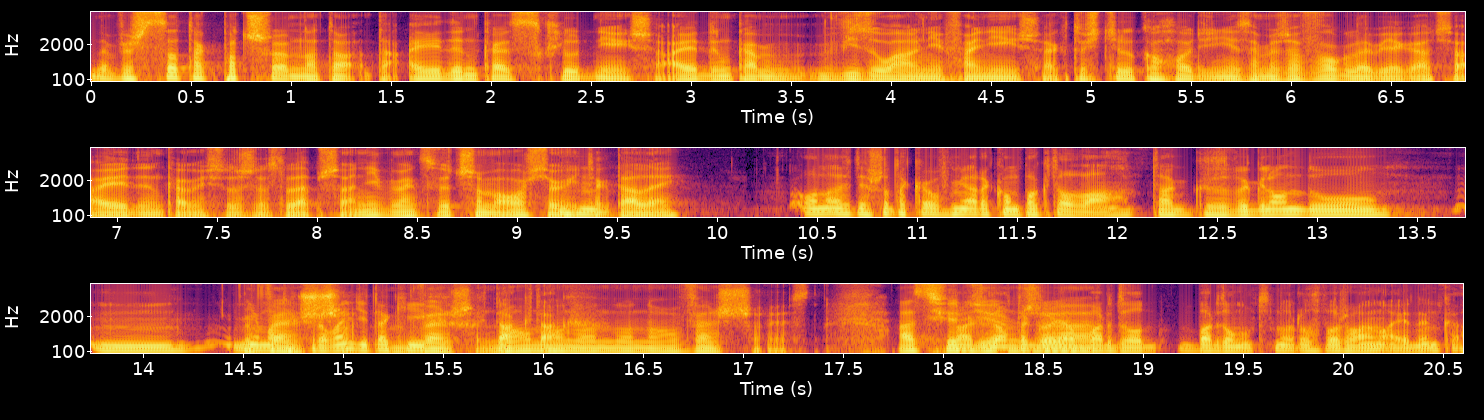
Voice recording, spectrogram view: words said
No wiesz co, tak patrzyłem na to, ta A1 jest schludniejsza, A1 wizualnie fajniejsza. Jak ktoś tylko chodzi, nie zamierza w ogóle biegać, to A1 myślę, że jest lepsza. Nie wiem jak z wytrzymałością mhm. i tak dalej. Ona jest jeszcze taka w miarę kompaktowa. Tak z wyglądu mm, nie węższa, ma tych krawędzi takich... Węższa. No, tak, no, tak. no, no, no, węższa jest. A stwierdziłem, tak, dlatego że... ja bardzo, bardzo mocno rozważałem A1.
